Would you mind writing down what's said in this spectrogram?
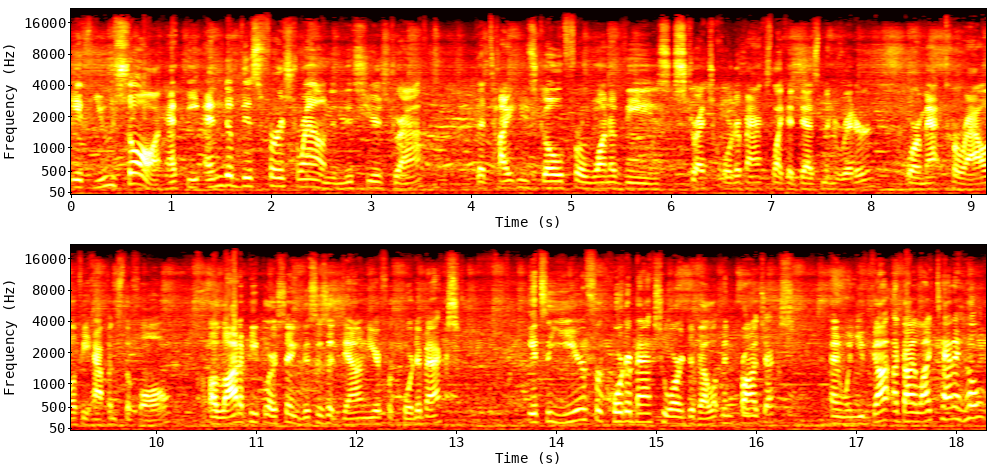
if you saw at the end of this first round in this year's draft, the Titans go for one of these stretch quarterbacks like a Desmond Ridder or a Matt Corral if he happens to fall. A lot of people are saying this is a down year for quarterbacks. It's a year for quarterbacks who are development projects. And when you've got a guy like Tannehill,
